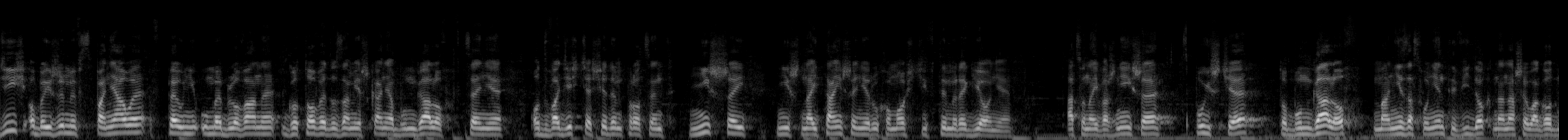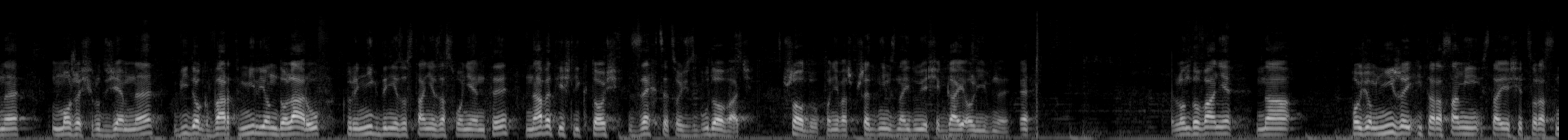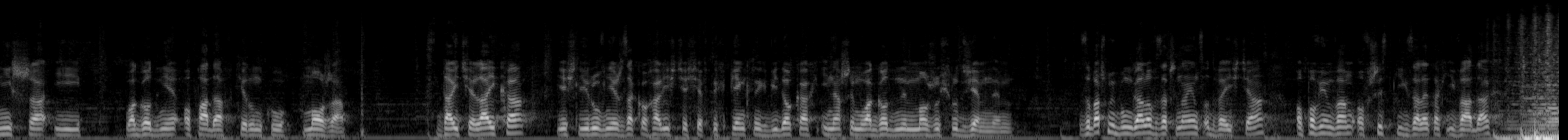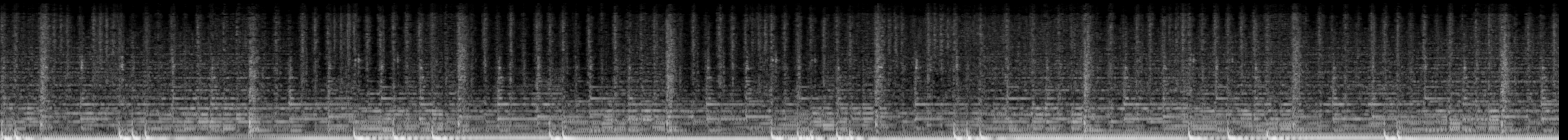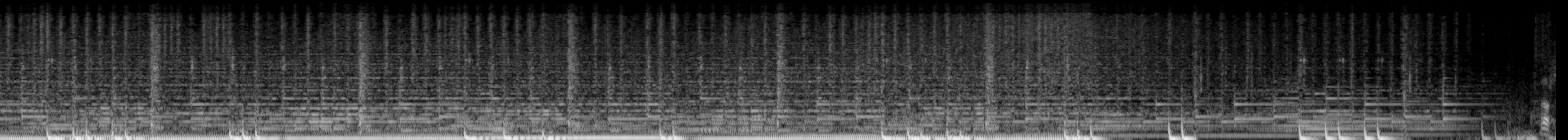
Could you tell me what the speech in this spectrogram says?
Dziś obejrzymy wspaniałe, w pełni umeblowane, gotowe do zamieszkania bungalow w cenie o 27% niższej niż najtańsze nieruchomości w tym regionie. A co najważniejsze, spójrzcie, to bungalow ma niezasłonięty widok na nasze łagodne Morze Śródziemne. Widok wart milion dolarów, który nigdy nie zostanie zasłonięty, nawet jeśli ktoś zechce coś zbudować z przodu, ponieważ przed nim znajduje się gaj oliwny. Lądowanie na poziom niżej i tarasami staje się coraz niższa i łagodnie opada w kierunku morza. Dajcie lajka, jeśli również zakochaliście się w tych pięknych widokach i naszym łagodnym Morzu Śródziemnym. Zobaczmy bungalow zaczynając od wejścia. Opowiem Wam o wszystkich zaletach i wadach.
